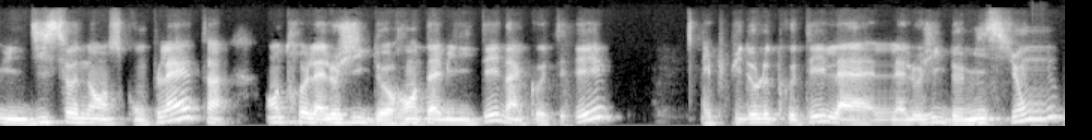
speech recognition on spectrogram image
une dissonance complète entre la logique de rentabilité d'un côté et puis de l'autre côté, la, logique de mission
